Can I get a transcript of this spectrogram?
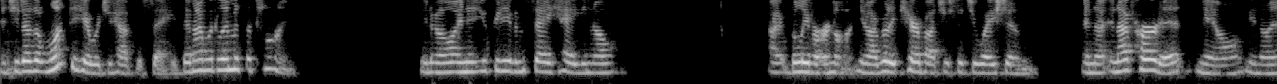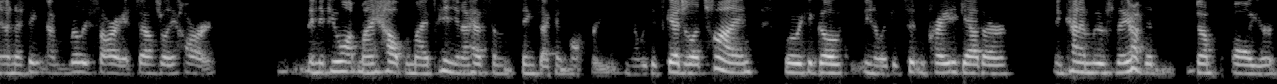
and she doesn't want to hear what you have to say, then I would limit the time. You know, and you could even say, hey, you know, I believe it or not, you know, I really care about your situation. And, and I've heard it now, you know, and I think I'm really sorry. It sounds really hard. And if you want my help and my opinion, I have some things I can offer you. You know, we could schedule a time where we could go, you know, we could sit and pray together and kind of move. You don't have to dump all your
